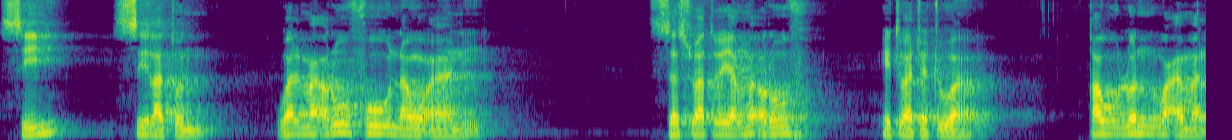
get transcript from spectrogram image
si silatun wal ma'rufu nau'ani sesuatu yang ma'ruf itu ada dua. Qaulun wa amal.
